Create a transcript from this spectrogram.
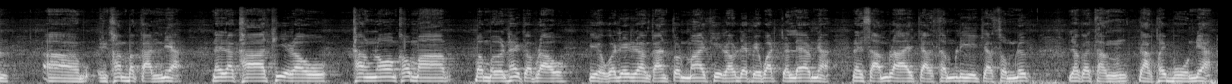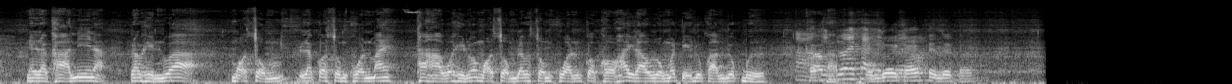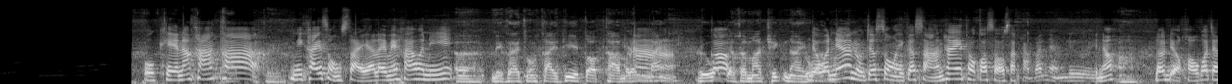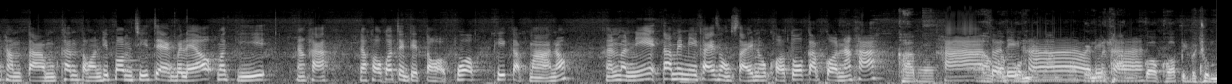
อ่าคำประกันเนี่ยในราคาที่เราทางน้องเข้ามาประเมินให้กับเรา เกี่ยวกับในเรื่องการต้นไม้ที่เราได้ไปวัดกันแล้วเนี่ยในสามรายจากสำลีจากสมนึก แล้วก็ทางจากไพบูลย์เนี่ยในราคานี้เนี่ยเราเห็นว่า เหมาะสมแล้วก็สมควรไหม ถ้าหากว่าเห็นว่าเหมาะสมแล้วก็สมควรก็ขอให้เราลงมติด้วยความยกมือ อ่าเห็นด้วยค่ะ เห็นด้วยครับเห็นด้วยครับ โอเคนะคะ ถ้าโอเค มีใครสงสัยอะไรไหมคะวันนี้ เอ่อมีใครสงสัยที่ตอบถามอะไรไหมอ่าหรือว่าก็ จะสมาชิกไหน เดี๋ยววันเนี้ยหนูจะส่งเอกสารให้ทกสสาขาบ้านแหลมเลยเนาะอ่า แล้วเดี๋ยวเขาก็จะทำตามขั้นตอนที่ป้อมชี้แจงไปแล้วเมื่อกี้นะคะ แล้วเขาก็จะติดต่อพวกพี่กลับมาเนาะ งั้นวันนี้ถ้าไม่มีใครสงสัยหนูขอตัวกลับก่อนนะคะ ครับค่ะเอาสวัสดีผมค่ะนรับขอเป็นสวัสดีประธานค่ะก็ขอปิดประชุม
